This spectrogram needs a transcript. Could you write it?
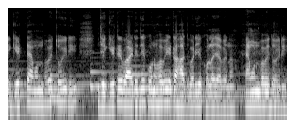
এই গেটটা এমনভাবে তৈরি যে গেটের বাইরে দিয়ে কোনোভাবেই এটা হাত বাড়িয়ে খোলা যাবে না, এমনভাবে তৈরি।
